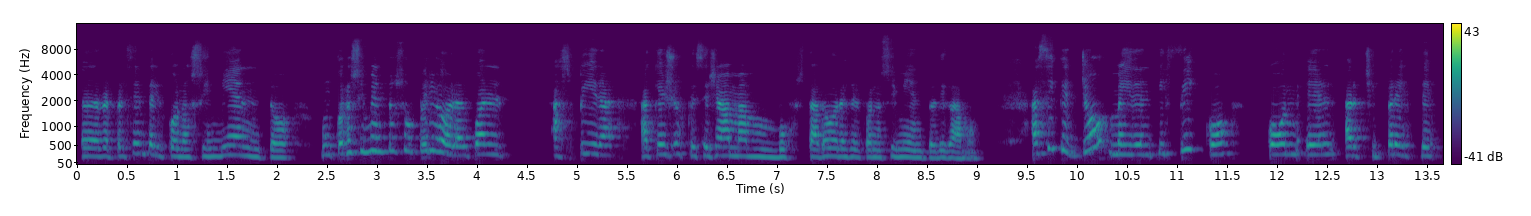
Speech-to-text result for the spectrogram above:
que representa el conocimiento, un conocimiento superior al cual aspira aquellos que se llaman buscadores del conocimiento, digamos. Así que yo me identifico con el archipreste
